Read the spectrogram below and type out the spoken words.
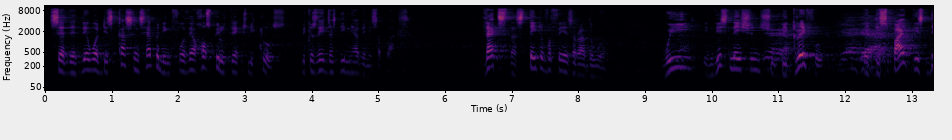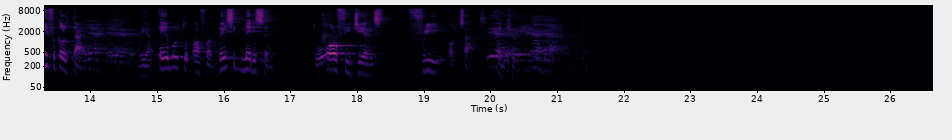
said that there were discussions happening for their hospital to actually close because they just didn't have any supplies. That's the state of affairs around the world. We in this nation should yeah. be grateful yeah, yeah. that despite this difficult time, we are able to offer basic medicine to all Fijians free of charge. Thank you.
